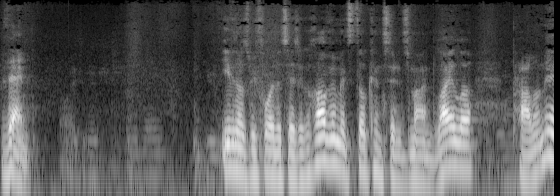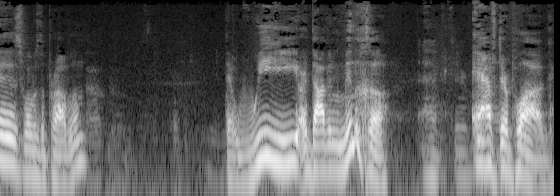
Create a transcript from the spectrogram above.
then. Even though it's before the Tzezek Chavim, it's still considered Zman Laila. Problem is, what was the problem? That we are davening mincha After. after plug.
